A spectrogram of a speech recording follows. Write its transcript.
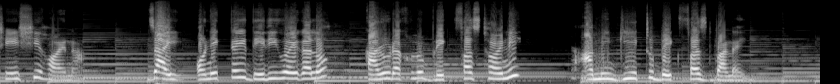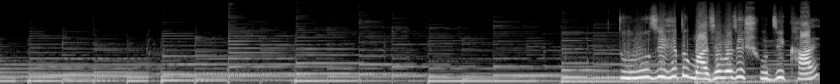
শেষই হয় না। যাই, অনেকটাই দেরি হয়ে গেল। কারোর এখনও ব্রেকফাস্ট হয়নি। আমি গিয়ে একটু ব্রেকফাস্ট বানাই। তুনু যেহেতু মাঝে মাঝে সুজি খায়,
